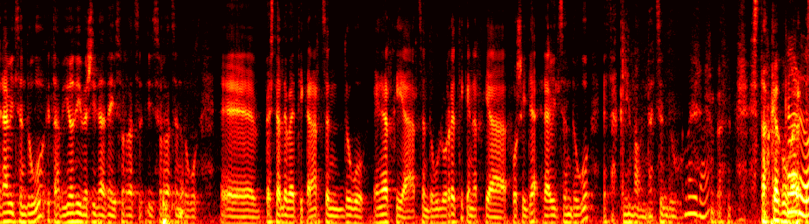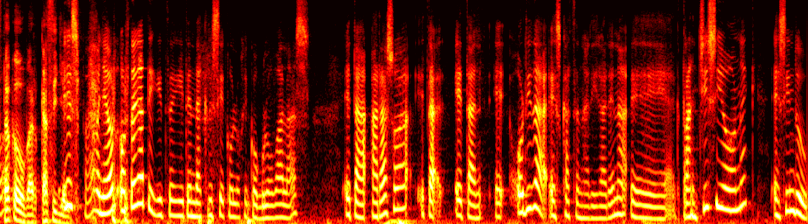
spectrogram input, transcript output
erabiltzen dugu eta biodiversitatea izorratzen, izorratzen dugu. E, beste alde batetik hartzen dugu energia, hartzen dugu lurretik, energia fosila erabiltzen dugu eta klima ondatzen dugu. Bai da. ez daukagu, bar, ez daukagu barkazile. Ez ba, baina hor- hortegatik hitz egiten da krisi ekologiko globalaz, eta arazoa, eta, eta e, hori da eskatzen ari garena, e, trantsizio honek ezin du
